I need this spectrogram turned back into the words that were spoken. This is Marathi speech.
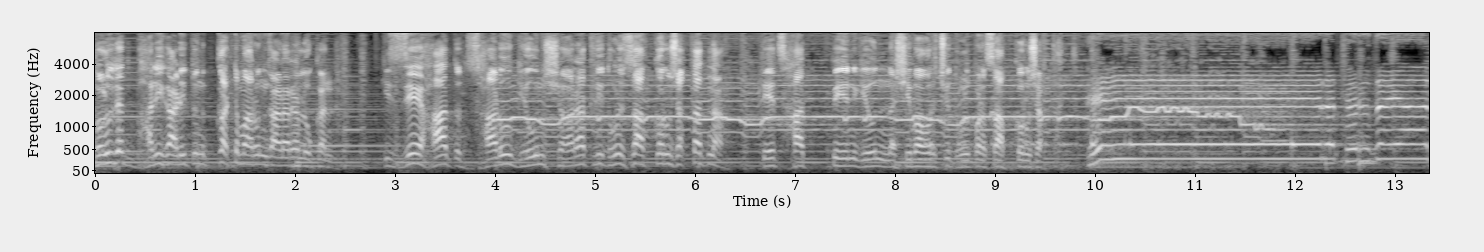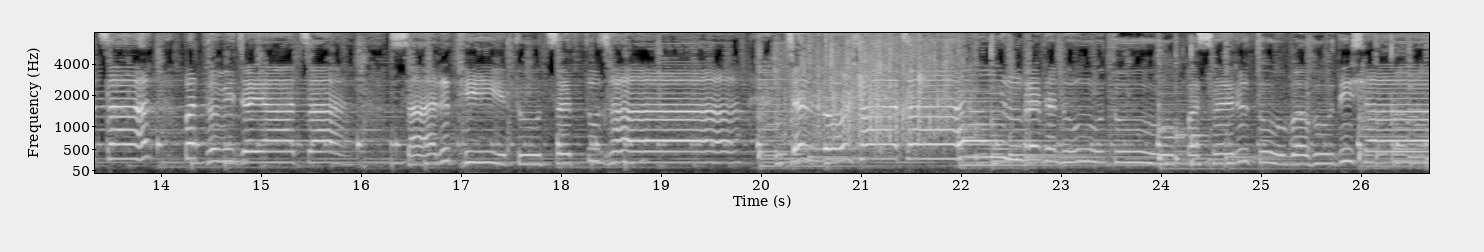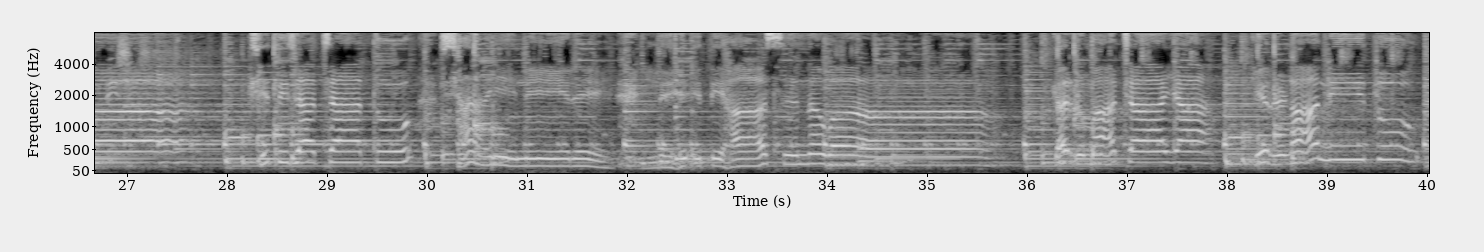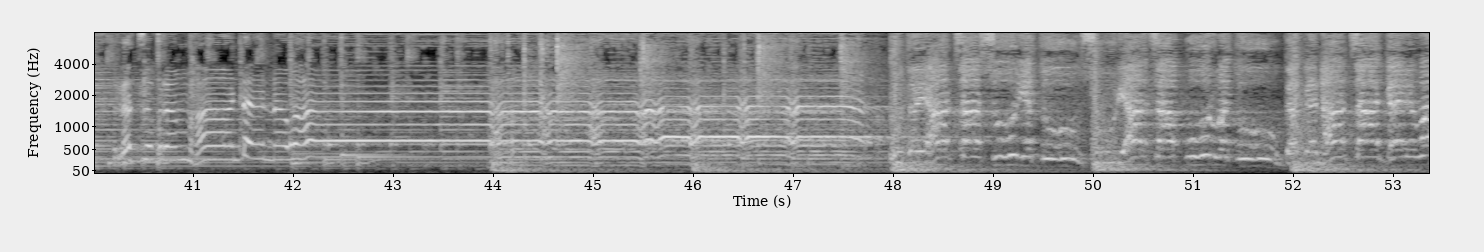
कळू देत भारी गाडीतून कट मारून जाणाऱ्या लोकांना की जे हात झाडू घेऊन शहरातली धूळ साफ करू शकतात ना तेच हात पेन घेऊन नशिबावरची धूळ पण साफ करू शकतात. हे हृदयाचा पथ विजयाचा सारथी तूच तुझा. जल्लोषाचा इंद्रधनू तू पसर तू बहुदिशा. क्षितिजाच्या तू शाईने रे लिह इतिहास नवा. कर्माच्या या किरणानी तू रच ब्रह्मांड नवा. उदयाचा सूर्य तू सूर्याचा पूर्व तू गगनाचा गर्व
